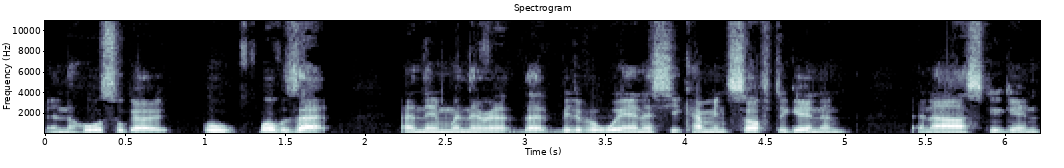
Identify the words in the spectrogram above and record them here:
and the horse will go, "Oh, what was that?" And then when they're at that bit of awareness, you come in soft again and and ask again,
